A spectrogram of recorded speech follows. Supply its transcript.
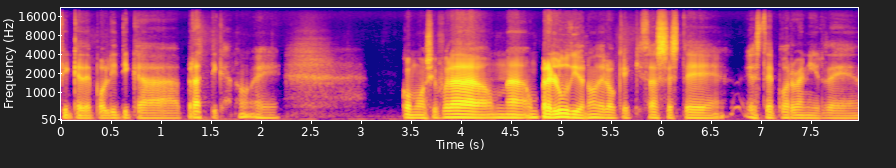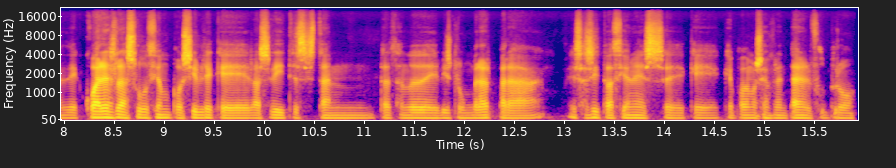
que de política práctica. ¿no? Como si fuera un preludio ¿no? de lo que quizás esté, esté por venir, de, cuál es la solución posible que las élites están tratando de vislumbrar para esas situaciones eh, que, podemos enfrentar en el futuro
